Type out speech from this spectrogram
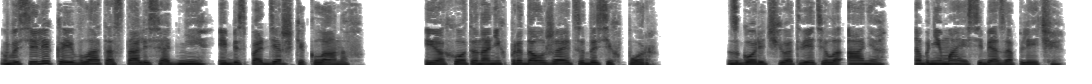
Василика и Влад остались одни и без поддержки кланов. И охота на них продолжается до сих пор. С горечью ответила Аня, обнимая себя за плечи.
